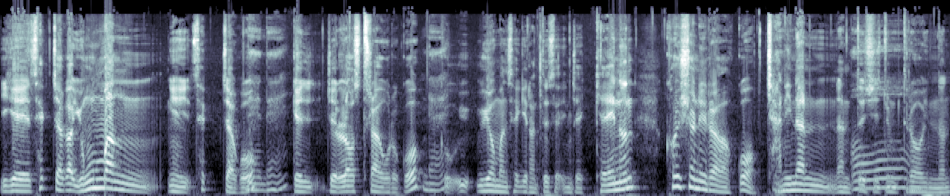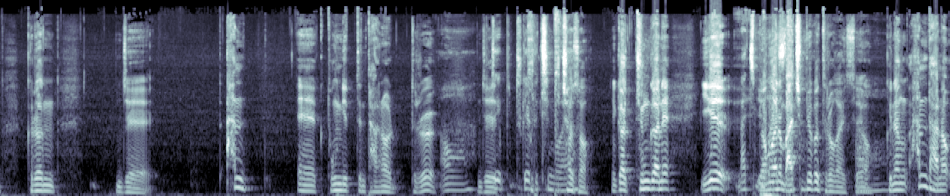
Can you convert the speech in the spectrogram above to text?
이게 색자가 욕망의 색자고 네, 네. 이게 이제 lust라고 그러고 네. 그 위- 위험한 색이란 뜻의 이제 개는 caution이라 갖고 잔인한 뜻이 좀 오. 들어 있는 그런 이제 한에 독립된 단어들을 어, 이제 두개 붙인 거예요. 붙여서 그러니까 중간에 이게 마침표가 영화는 있어요? 마침표가 들어가 있어요. 어. 그냥 한 단어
